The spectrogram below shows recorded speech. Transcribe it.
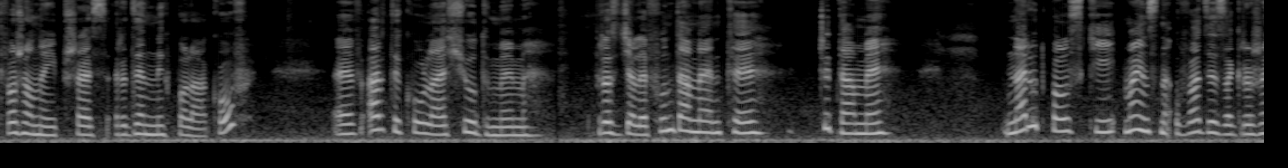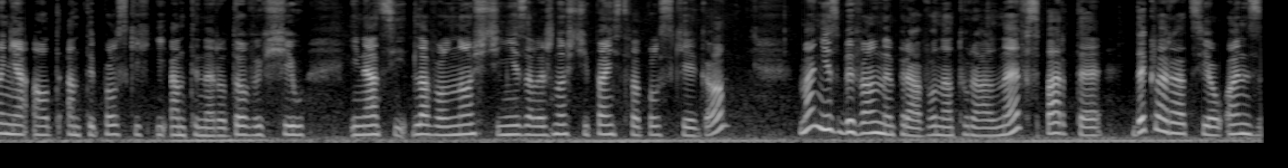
tworzonej przez rdzennych Polaków, W artykule siódmym w rozdziale Fundamenty czytamy Naród polski, mając na uwadze zagrożenia od antypolskich i antynarodowych sił i nacji dla wolności i niezależności państwa polskiego, ma niezbywalne prawo naturalne wsparte deklaracją ONZ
